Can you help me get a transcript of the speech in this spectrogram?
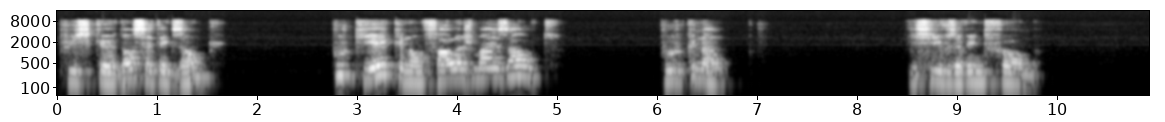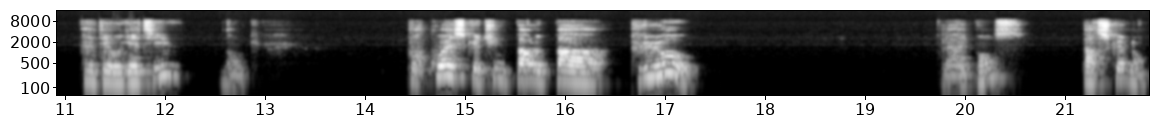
Puisque dans cet exemple, Por que é que não falas mais alto? Por que não? Ici, vous avez une forme interrogative. Donc, pourquoi est-ce que tu ne parles pas plus haut? La réponse, parce que non.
